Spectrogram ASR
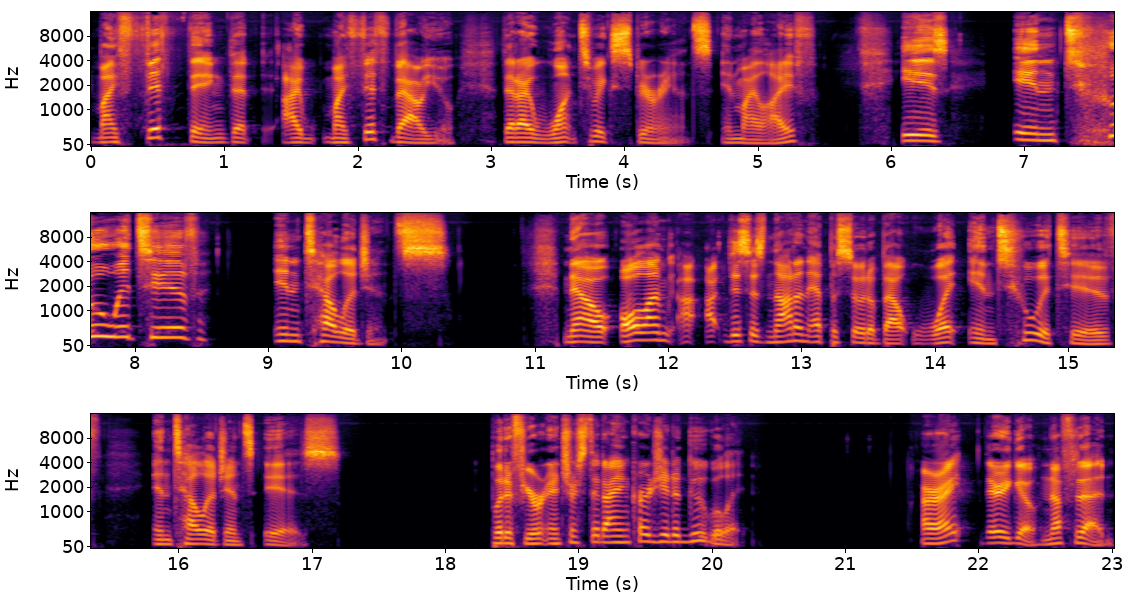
My fifth thing that I, my fifth value that I want to experience in my life is intuitive intelligence. Now, all I'm, I, this is not an episode about what intuitive intelligence is. But if you're interested, I encourage you to Google it. All right, there you go. Enough said.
